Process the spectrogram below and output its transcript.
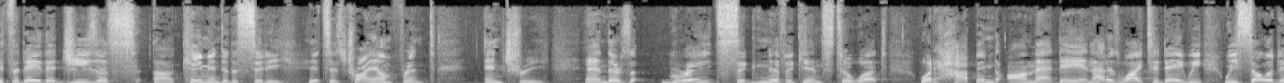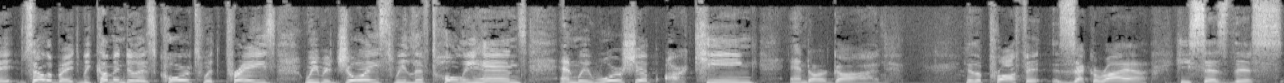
It's the day that Jesus uh, came into the city. It's his triumphant entry. And there's great significance to what, what happened on that day. And that is why today we, we celebrate, celebrate. We come into his courts with praise. We rejoice. We lift holy hands and we worship our King and our God. You know, the prophet Zechariah, he says this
